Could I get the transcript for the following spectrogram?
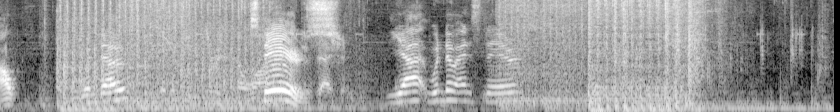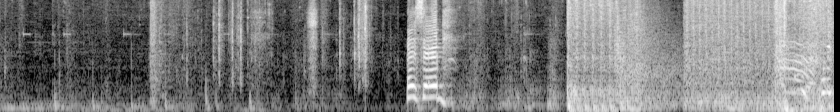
Ow. Window? Stairs! Possession. Yeah, window and stairs. Hey, Seb. Wait,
